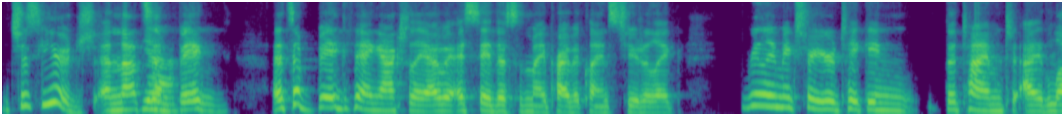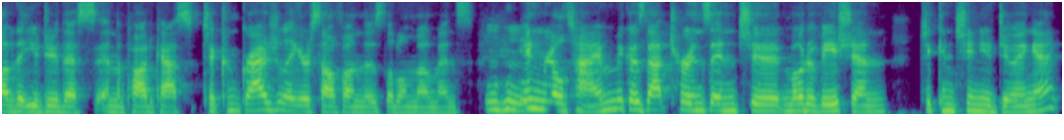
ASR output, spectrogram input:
It's just huge. And that's Yeah. a big, it's a big thing, actually. I, I say this with my private clients too, to like really make sure you're taking the time to, I love that you do this in the podcast to congratulate yourself on those little moments Mhm. in real time, because that turns into motivation to continue doing it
